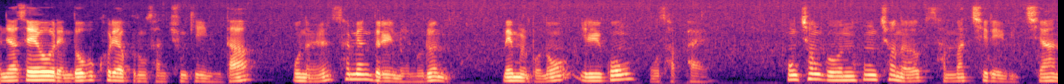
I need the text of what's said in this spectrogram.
안녕하세요. 랜드 오브 코리아 부동산 중개입니다. 오늘 설명드릴 매물은 매물번호 10548 홍천군 홍천읍 산마칠에 위치한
